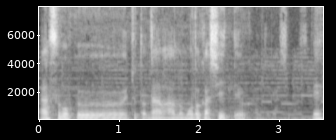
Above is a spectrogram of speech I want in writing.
あすごく、ちょっとな、あの、もどかしいっていう感じがしますね。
